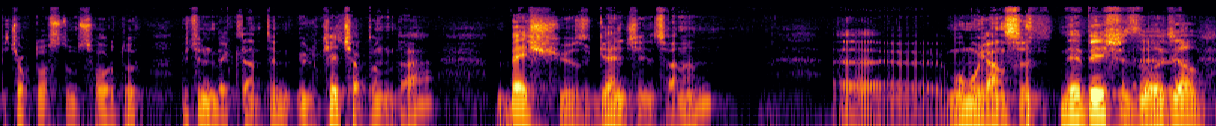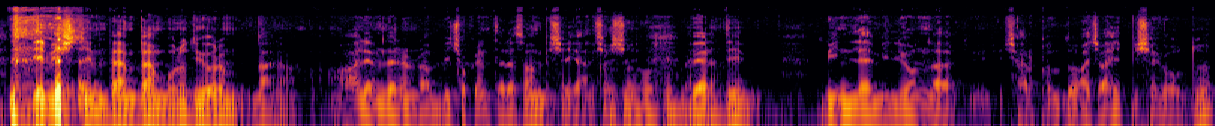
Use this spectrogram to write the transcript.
birçok dostum sordu. Bütün beklentim ülke çapında 500 genç insanın e, mumu yansın Ne 500'ü hocam. demiştim. Ben ben bunu diyorum. Yani alemlerin Rabbi çok enteresan bir şey yani şaşı verdi. Binle milyonla çarpıldı. Acayip bir şey oldu.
